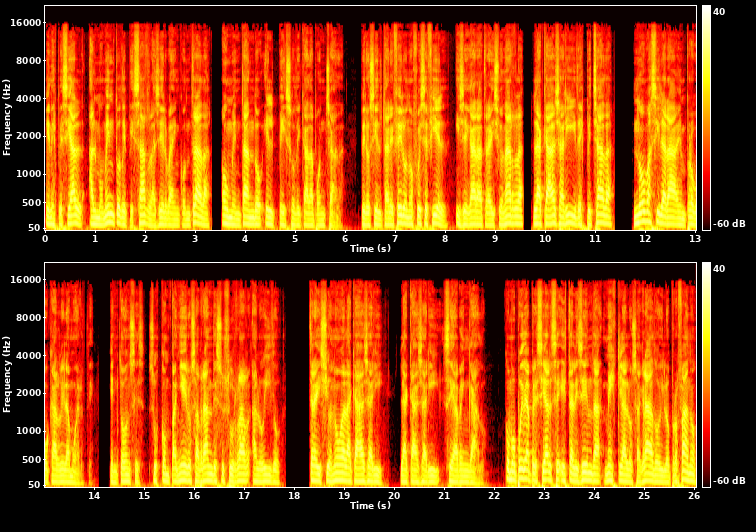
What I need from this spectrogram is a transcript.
en especial al momento de pesar la hierba encontrada, aumentando el peso de cada ponchada. Pero si el tarefero no fuese fiel y llegara a traicionarla, la cahallarí despechada no vacilará en provocarle la muerte. Entonces sus compañeros habrán de susurrar al oído, traicionó a la cahallarí, la cahallarí se ha vengado. Como puede apreciarse, esta leyenda mezcla lo sagrado y lo profano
